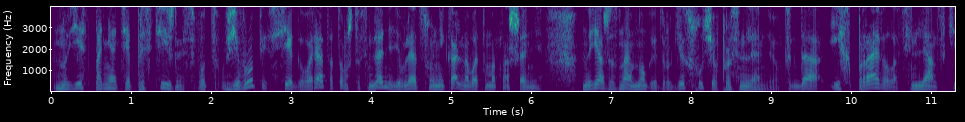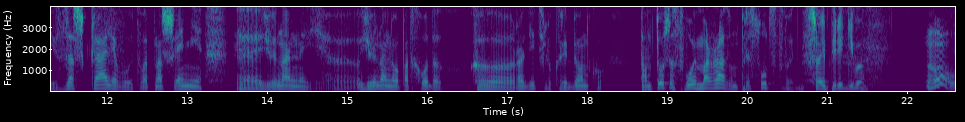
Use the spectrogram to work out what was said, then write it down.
Но есть понятие престижность. Вот в Европе все говорят о том, что Финляндия является уникальна в этом отношении. Но я же знаю много и других случаев про Финляндию, когда их правила финляндские зашкаливают в отношении э, ювенальной, э, ювенального подхода к родителю, к ребенку. Там тоже свой маразм присутствует. Свои перегибы. Ну,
